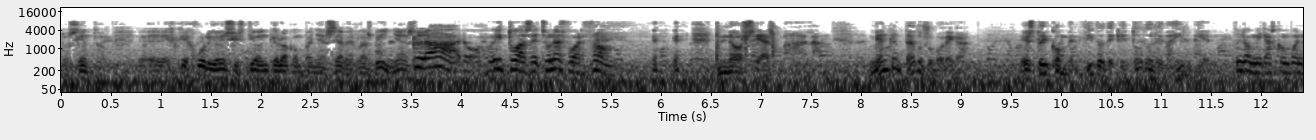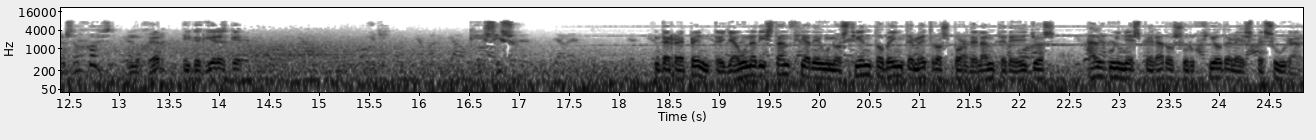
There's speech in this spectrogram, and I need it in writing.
lo siento. Eh, Es que Julio insistió en que lo acompañase a ver las viñas. Claro, y tú has hecho un esfuerzo. No seas mala. Me ha encantado su bodega. Estoy convencido de que todo le va a ir bien. Lo miras con buenos ojos. Mujer, ¿y qué quieres que...? Oye, ¿qué es eso? De repente, y a una distancia de unos 120 metros por delante de ellos, algo inesperado surgió de la espesura,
